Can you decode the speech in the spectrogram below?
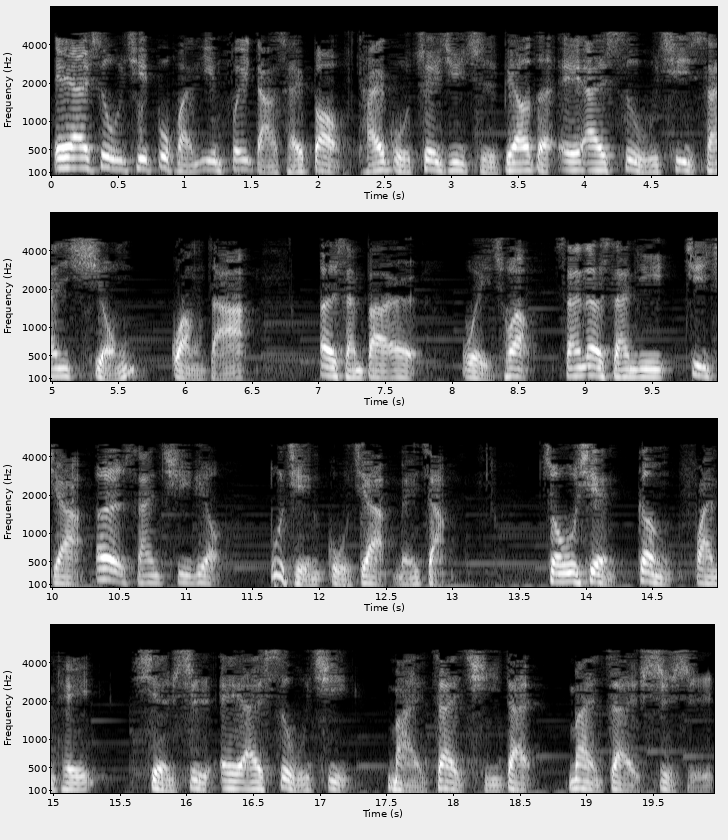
AI 伺服器不反映辉达财报，台股最具指标的 AI 伺服器三雄广达二三八二、纬创三二三一、技嘉二三七六，不仅股价没涨，周线更翻黑，显示 AI 伺服器买在期待，卖在事实。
